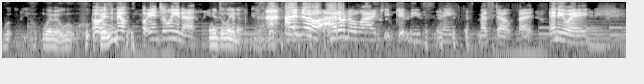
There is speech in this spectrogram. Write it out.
Wait a minute. who- who- Oh, is who? it no Angelina. Angelina. I know. I don't know why I keep getting these names messed up, but anyway,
